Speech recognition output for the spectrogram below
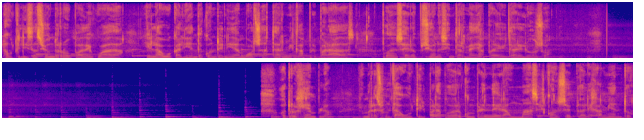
La utilización de ropa adecuada y el agua caliente contenida en bolsas térmicas preparadas pueden ser opciones intermedias para evitar el uso. Otro ejemplo que me resulta útil para poder comprender aún más el concepto de alejamiento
